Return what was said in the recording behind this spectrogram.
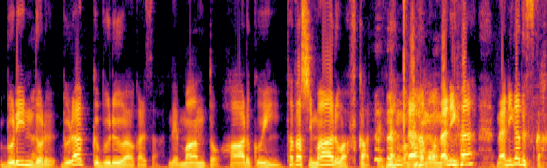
ブリンドル、ブラック、ブルーはわかるさ。で、マント、ハールクイーン。ただし、マールは不可って。な、な、もう何が、何がですか？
